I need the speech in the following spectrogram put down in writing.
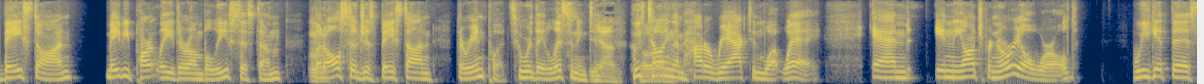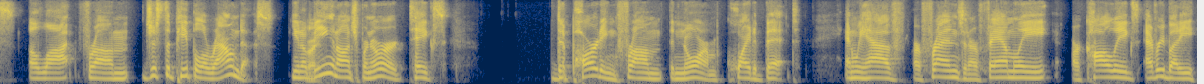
based on maybe partly their own belief system, but mm. also just based on their inputs. Who are they listening to? Yeah, Who's totally. telling them how to react in what way? And in the entrepreneurial world, we get this a lot from just the people around us. You know, right. being an entrepreneur takes departing from the norm quite a bit and we have our friends and our family, our colleagues, everybody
